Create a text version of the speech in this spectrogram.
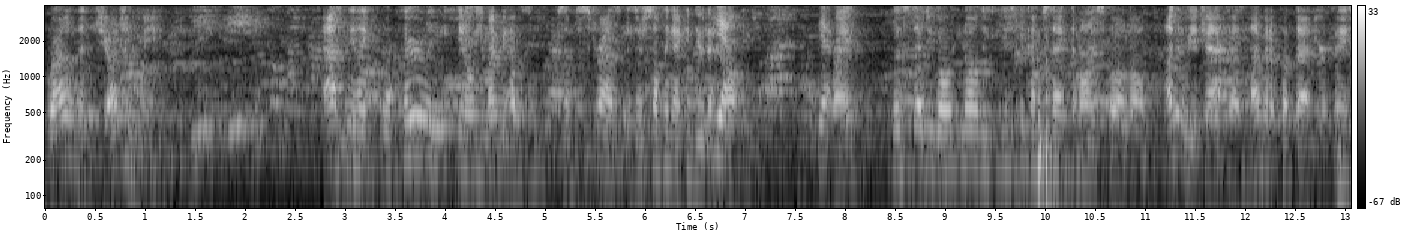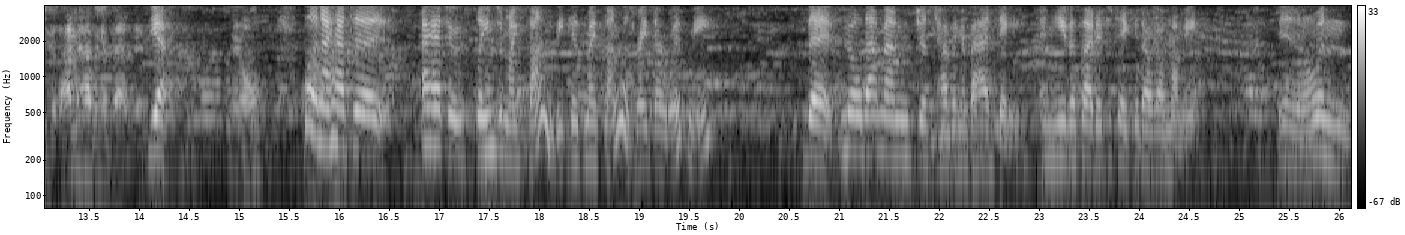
rather than judging me, ask me like, well, clearly, you know, you might be having some, some distress. Is there something I can do to Yeah. help? Yeah. Right? But instead, you go, you know, you just become sanctimonious about, no, I'm going to be a jackass and I'm going to put that in your face because I'm having a bad day. Yeah. You know? Well, and I had to I had to explain to my son because my son was right there with me that no, that man was just having a bad day and he decided to take it out on mommy. You know, and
